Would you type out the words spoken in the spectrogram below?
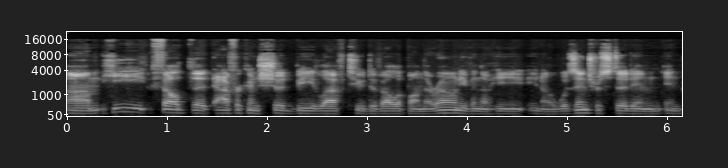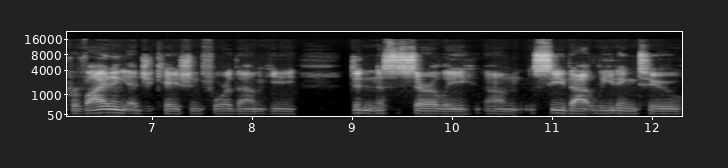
Um, he felt that Africans should be left to develop on their own, even though he, you know, was interested in in providing education for them. He didn't necessarily um, see that leading to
